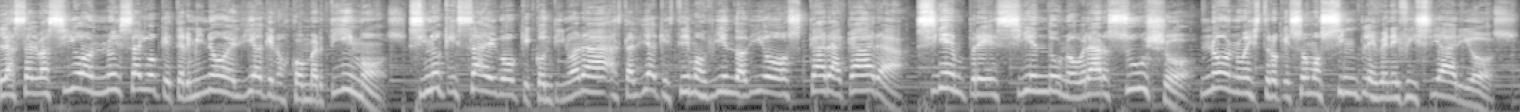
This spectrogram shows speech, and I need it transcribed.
La salvación no es algo que terminó el día que nos convertimos, sino que es algo que continuará hasta el día que estemos viendo a Dios cara a cara, siempre siendo un obrar suyo, no nuestro que somos simples beneficiarios.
